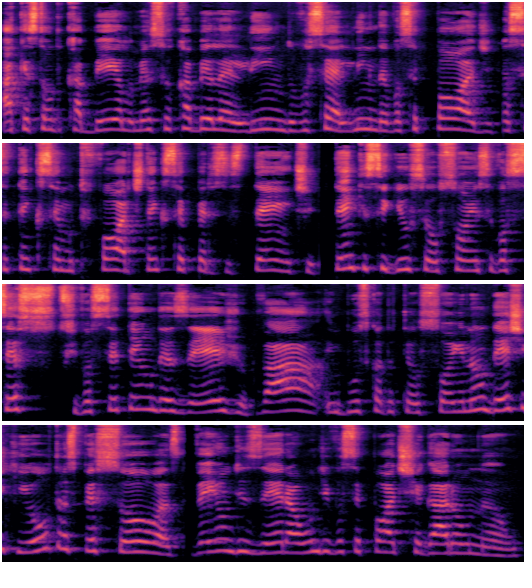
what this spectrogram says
A questão do cabelo, meu seu cabelo é lindo, você é linda, você pode, você tem que ser muito forte, tem que ser persistente, tem que seguir o seu sonho. Se você, se você tem um desejo, vá em busca do teu sonho, não deixe que outras pessoas venham dizer aonde você pode chegar ou não.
